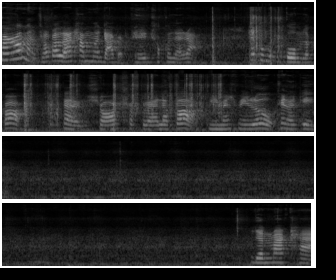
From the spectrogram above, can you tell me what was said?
มันก็เหมือนช็อกโกแลตธ รรมดาแบบเค้กช็อกโกแลตอะให้เป็นวงกลมแล้วก็ใส่ซอสช็อกโกแลตแล้วก็มีแมชเมลโล่แค่นั้นเองเรียนมากค่ะ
